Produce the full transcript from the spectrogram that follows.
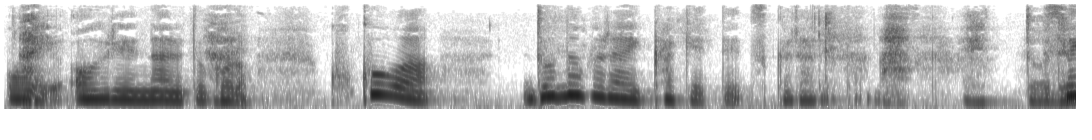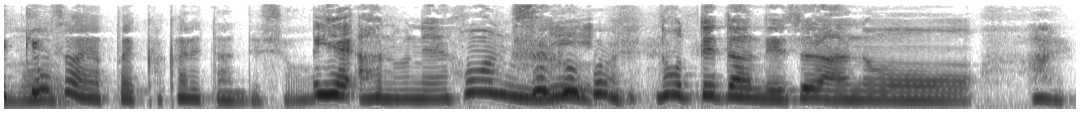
をお入れになるところ、はい、ここはどのぐらいかけて作られたんですか、えっと、設計図はやっぱり書かれたんでしょ？いえ、あのね、本に 載ってたんです。あの、はい、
